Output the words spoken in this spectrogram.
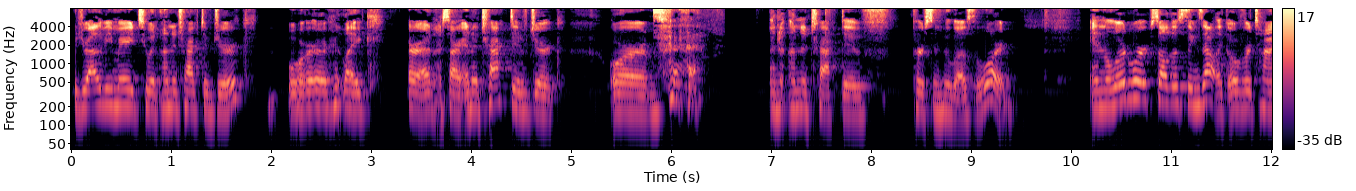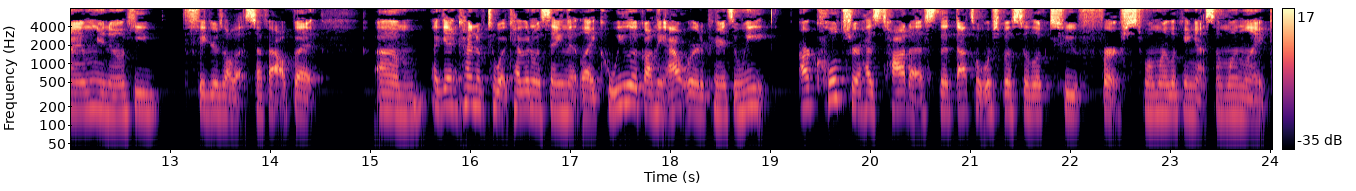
would you rather be married to an unattractive jerk or like, or uh, sorry, an attractive jerk or an unattractive person who loves the Lord? And the Lord works all those things out. Like over time, you know, he figures all that stuff out. But, um, again, kind of to what Kevin was saying that like we look on the outward appearance and we, our culture has taught us that that's what we're supposed to look to first when we're looking at someone like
